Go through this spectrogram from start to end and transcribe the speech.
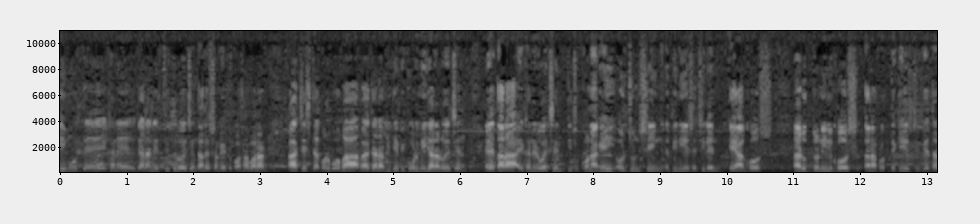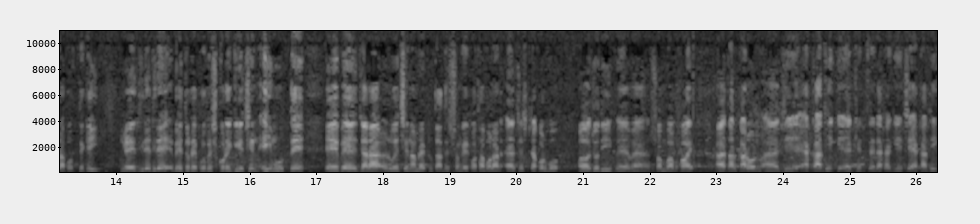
এই মুহূর্তে এখানে যারা নেতৃত্ব রয়েছেন, তাদের সঙ্গে একটু কথা বলার চেষ্টা করব বা যারা বিজেপি কর্মী যারা রয়েছেন তারা এখানে রয়েছেন। কিছুক্ষণ আগেই অর্জুন সিং, তিনি এসেছিলেন, কেয়া ঘোষ রুদ্রনীল ঘোষ, তারা প্রত্যেকেই এসেছিলেন, তারা প্রত্যেকেই ধীরে ধীরে ভেতরে প্রবেশ করে গিয়েছেন। এই মুহূর্তে যারা রয়েছেন, আমরা একটু তাদের সঙ্গে কথা বলার চেষ্টা করব যদি সম্ভব হয়। তার কারণ যে একাধিক ক্ষেত্রে দেখা গিয়েছে, একাধিক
